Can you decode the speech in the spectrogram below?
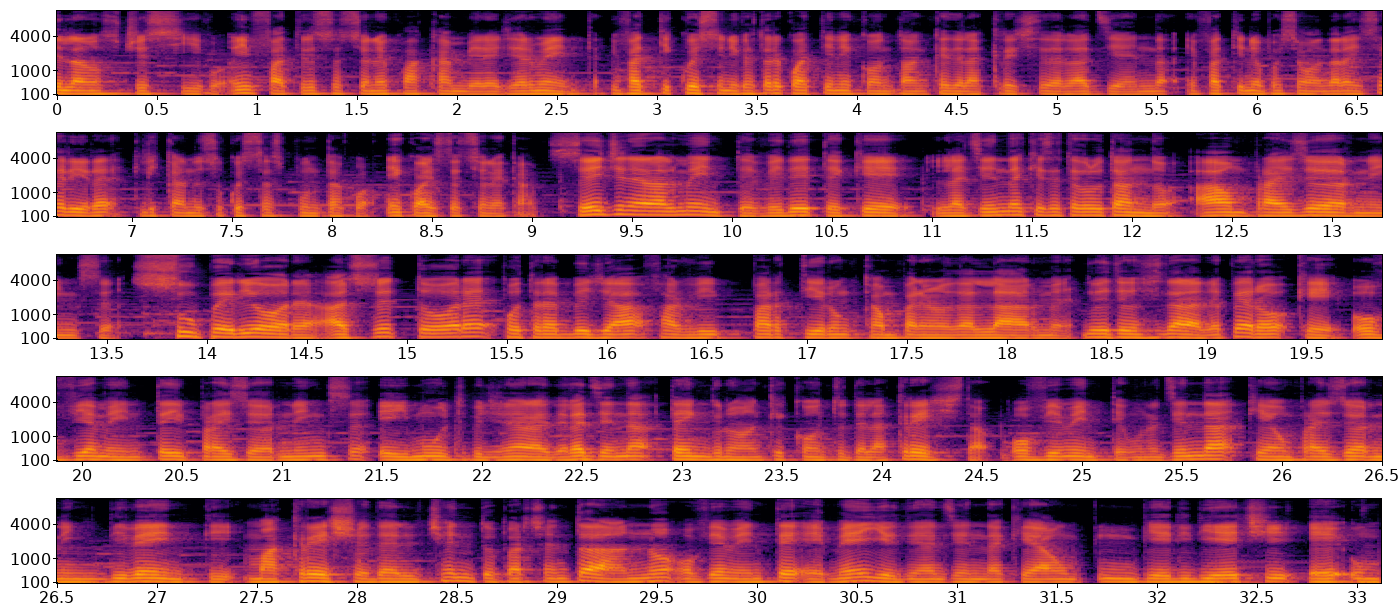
nell'anno successivo e infatti la situazione qua cambia leggermente. Infatti questo indicatore qua tiene conto anche della crescita dell'azienda, infatti noi possiamo andare a inserire cliccando su questa spunta qua e qua la situazione cambia. Se generalmente vedete che l'azienda che state valutando ha un price earnings superiore al suo settore potrebbe già farvi partire un campanello d'allarme. Dovete considerare però che ovviamente il price earnings e i multipli generali dell'azienda tengono anche conto della crescita. Ovviamente un'azienda che ha un price earning di 20 ma cresce del 100% all'anno ovviamente ovviamente è meglio di un'azienda che ha un, un piedi 10 e un,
